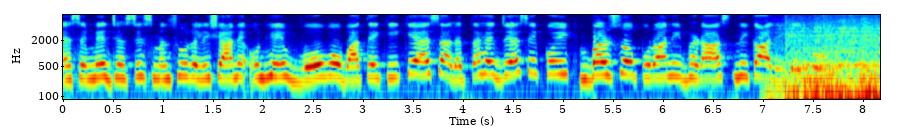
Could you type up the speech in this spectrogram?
ऐसे में जस्टिस मंसूर अली शाह ने उन्हें वो वो बातें की कि ऐसा लगता है जैसे कोई बरसों पुरानी भड़ास निकाली गई हो।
